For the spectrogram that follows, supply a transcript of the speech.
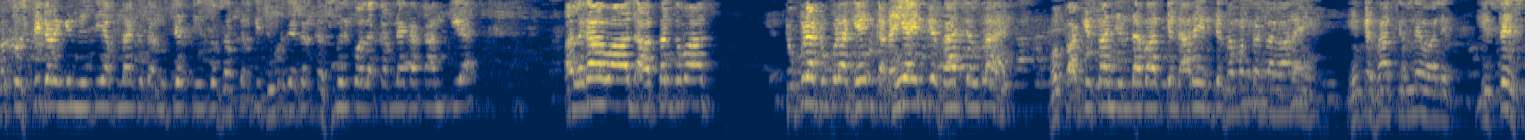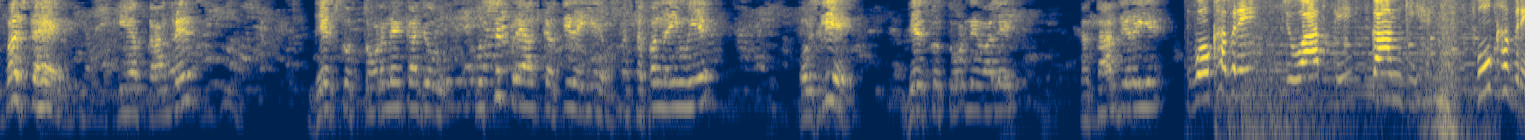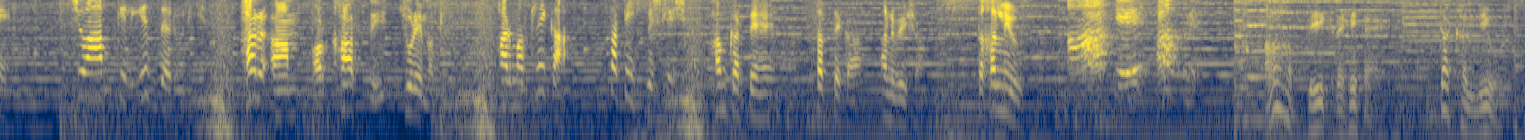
तो तुष्टिकरण की नीति अपना के अनुच्छेद 370 की छूट देकर कश्मीर को अलग करने का काम किया। अलगावाद आतंकवाद टुकड़ा टुकड़ा गेंद कन्हैया इनके साथ चल रहा है। वो पाकिस्तान जिंदाबाद के नारे इनके समर्थक लगा रहे हैं। इनके साथ चलने वाले। इससे स्पष्ट है कि अब कांग्रेस देश को तोड़ने का जो कुत्सित प्रयास करती रही है उसमें सफल नहीं हुई है। और इसलिए देश को तोड़ने वाले का साथ दे रही है। वो खबरें जो आपके काम की है वो खबरें जो आपके लिए ज़रूरी है। हर आम और खास से जुड़े मसले। हर मसले का सटीक विश्लेषण। हम करते हैं सत्य का अन्वेषण। दखल न्यूज़। आपके हक में। आप देख रहे हैं दखल न्यूज़।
